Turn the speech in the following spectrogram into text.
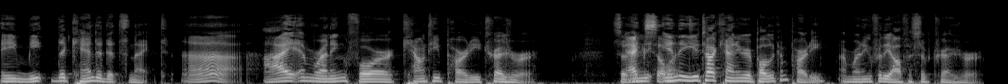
a Meet the Candidates night. Ah. I am running for county party treasurer. So in the, in Excellent. the Utah County Republican Party, I'm running for the office of treasurer.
